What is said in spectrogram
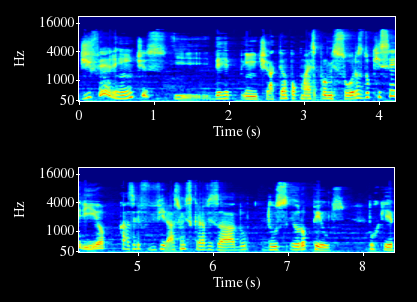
diferentes e de repente até um pouco mais promissoras do que seria caso ele virasse um escravizado dos europeus porque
